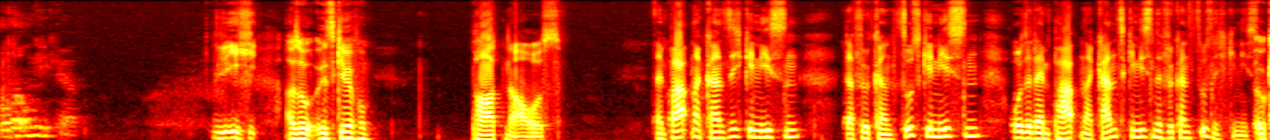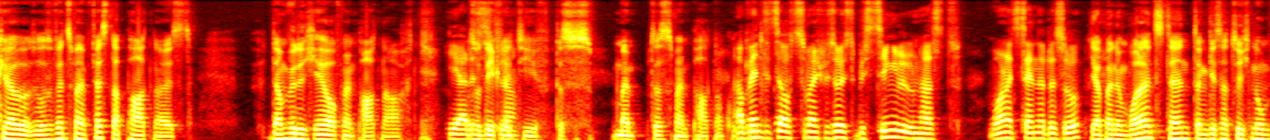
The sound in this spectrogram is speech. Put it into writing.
oder umgekehrt? Ich, Also, jetzt gehen wir vom Partner aus. dein Partner kann es nicht genießen, dafür kannst du es genießen. Oder dein Partner kann es genießen, dafür kannst du es nicht genießen. Okay, also wenn es mein fester Partner ist, dann würde ich eher auf meinen Partner achten. Ja, das also ist klar. definitiv. Das ist mein, das ist mein Partner. Gut Aber wenn geht. es jetzt auch zum Beispiel so ist, du bist Single und hast One-Night-Stand oder so, ja, bei einem One-Night-Stand, dann geht es natürlich nur um,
